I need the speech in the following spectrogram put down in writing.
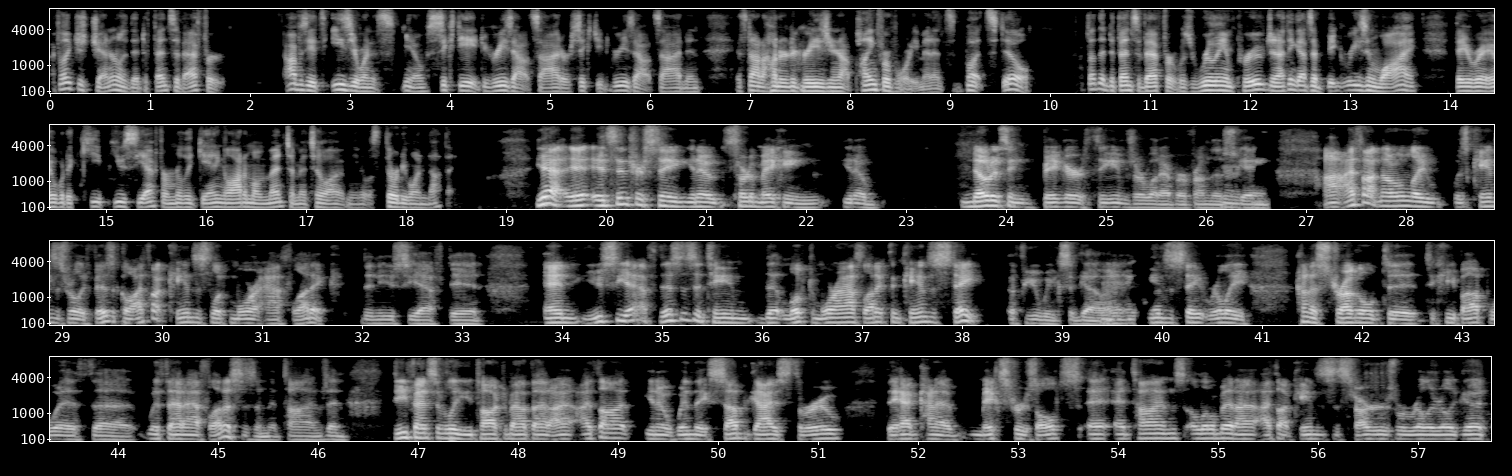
I feel like just generally the defensive effort obviously it's easier when it's you know 68 degrees outside or 60 degrees outside and it's not 100 mm-hmm. degrees you're not playing for 40 minutes. But still i thought the defensive effort was really improved and i think that's a big reason why they were able to keep ucf from really gaining a lot of momentum until i mean it was 31 nothing yeah it, it's interesting you know sort of making you know noticing bigger themes or whatever from this mm-hmm. game I thought not only was Kansas really physical, I thought Kansas looked more athletic than UCF did. And UCF, this is a team that looked more athletic than Kansas State a few weeks ago, mm-hmm. and Kansas State really kind of struggled to to keep up with uh, with that athleticism at times. And defensively, you talked about that. I, I thought you know when they subbed guys through, they had kind of mixed results at, at times a little bit. I, I thought Kansas's starters were really really good,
